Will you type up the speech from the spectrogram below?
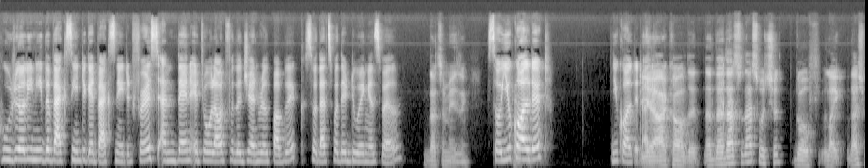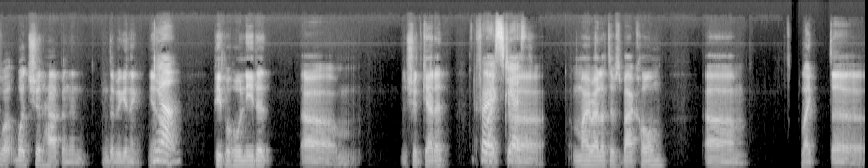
who really need the vaccine to get vaccinated first and then it roll out for the general public. So that's what they're doing as well. That's amazing. So you Perfect. called it. You called it. Ali. Yeah, I called it. That, that's that's what should go like that's what what should happen in in the beginning. You know? Yeah. People who need it um should get it. First, like, yes. Uh, my relatives back home, um, like the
